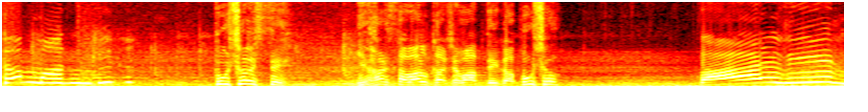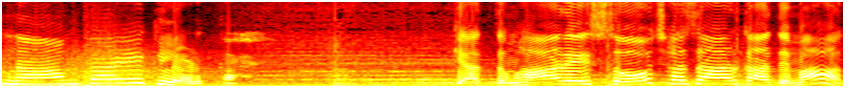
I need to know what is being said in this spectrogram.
तब मानूँगी ना। पूछो इससे ये हर सवाल का जवाब देगा पूछो। बालवीर नाम का एक लड़का है। क्या तुम्हारे सोच हज़ार का दिमाग?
